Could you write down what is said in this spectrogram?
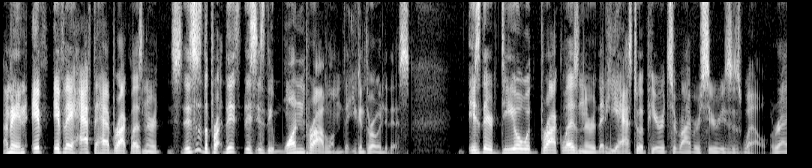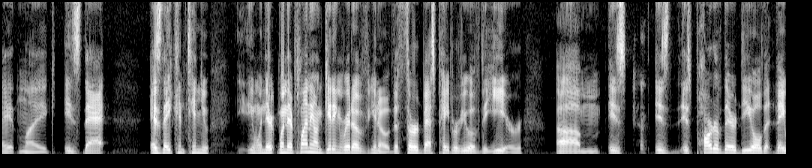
I mean, if if they have to have Brock Lesnar, this is the pro- this this is the one problem that you can throw into this. Is there deal with Brock Lesnar that he has to appear at Survivor Series as well, right? Like, is that as they continue you know, when they're when they're planning on getting rid of you know the third best pay per view of the year, um, is is is part of their deal that they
